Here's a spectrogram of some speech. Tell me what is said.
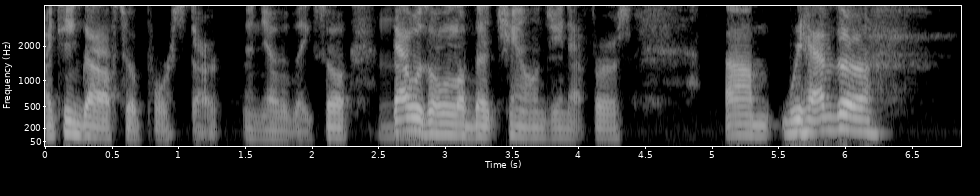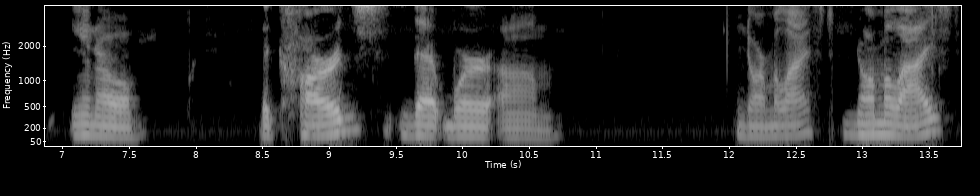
My team got off to a poor start in the other league. So that was a little bit challenging at first. Um, we have the, you know, the cards that were um, normalized. normalized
